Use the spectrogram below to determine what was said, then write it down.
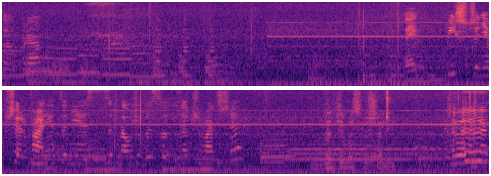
Dobra. A jak piszczy nieprzerwanie, to nie jest sygnał, żeby z- zatrzymać się? Będziemy słyszeli.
